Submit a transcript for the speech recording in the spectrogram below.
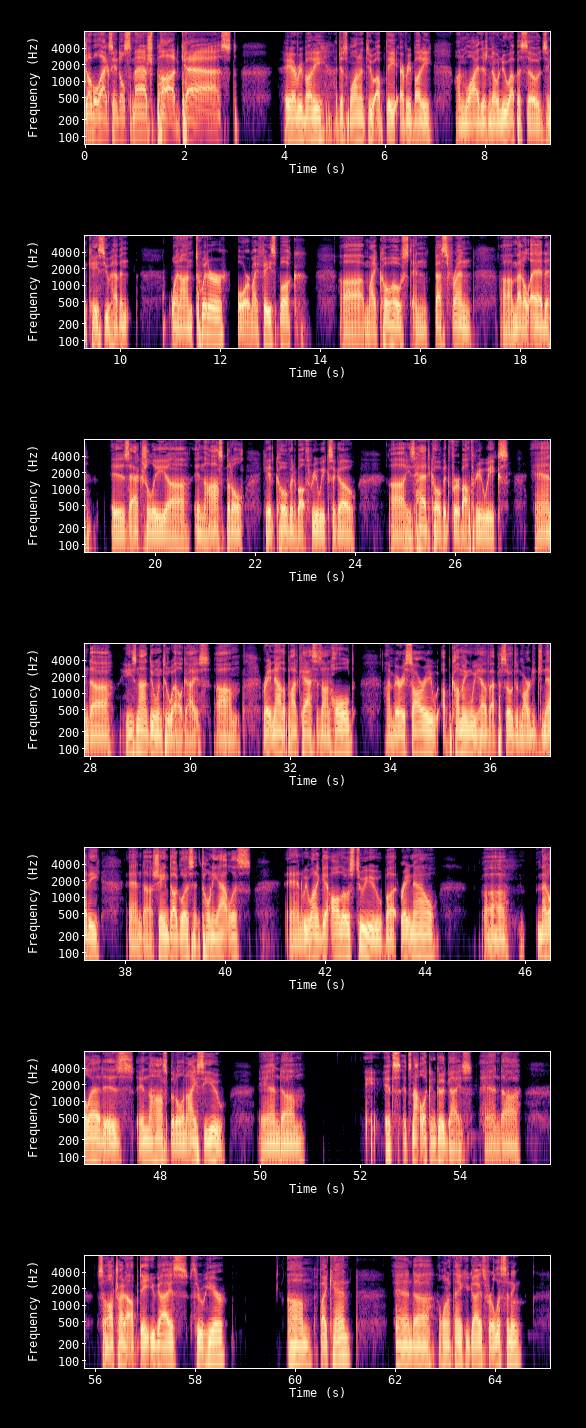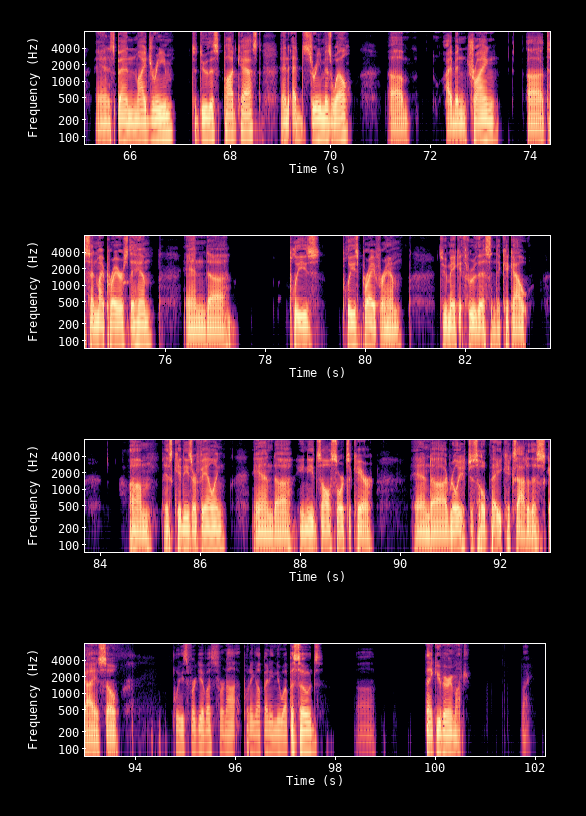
Double Axe Handle Smash Podcast. Hey, everybody. I just wanted to update everybody on why there's no new episodes in case you haven't went on Twitter or my Facebook. Uh, my co-host and best friend, uh, Metal Ed, is actually uh, in the hospital. He had COVID about three weeks ago. Uh, he's had COVID for about three weeks, and uh, he's not doing too well, guys. Um, right now, the podcast is on hold. I'm very sorry. Upcoming, we have episodes with Marty Jannetty and uh, Shane Douglas and Tony Atlas, and we want to get all those to you. But right now, uh, Metal Ed is in the hospital in ICU, and um, it's it's not looking good, guys. And uh, so I'll try to update you guys through here um, if I can. And uh, I want to thank you guys for listening. And it's been my dream to do this podcast and Ed's dream as well. Um, I've been trying uh, to send my prayers to him. And uh, please, please pray for him to make it through this and to kick out. Um, his kidneys are failing and uh, he needs all sorts of care. And uh, I really just hope that he kicks out of this, guys. So please forgive us for not putting up any new episodes. Uh, thank you very much.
